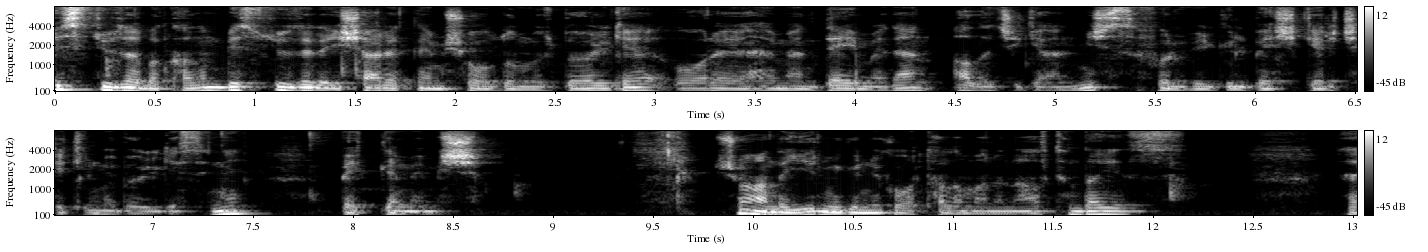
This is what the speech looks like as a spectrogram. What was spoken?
BIST 100'e bakalım. BIST 100'de de işaretlemiş olduğumuz bölge oraya hemen değmeden alıcı gelmiş. 0,5 geri çekilme bölgesini beklememiş. Şu anda 20 günlük ortalamanın altındayız. Ee,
